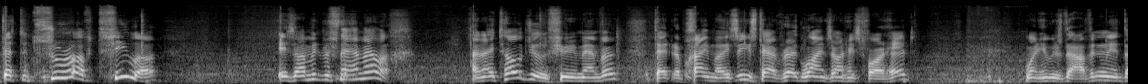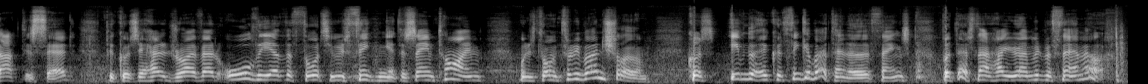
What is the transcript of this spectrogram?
That the tzura of tefillah is amid b'fnei hamelech. And I told you, if you remember, that Reb Chaim Ozer used to have red lines on his forehead when he was davening. The doctor said because he had to drive out all the other thoughts he was thinking at the same time when he's talking to Ribono Shel Olam. Because even though he could think about ten other things, but that's not how you're amid b'fnei Melech.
